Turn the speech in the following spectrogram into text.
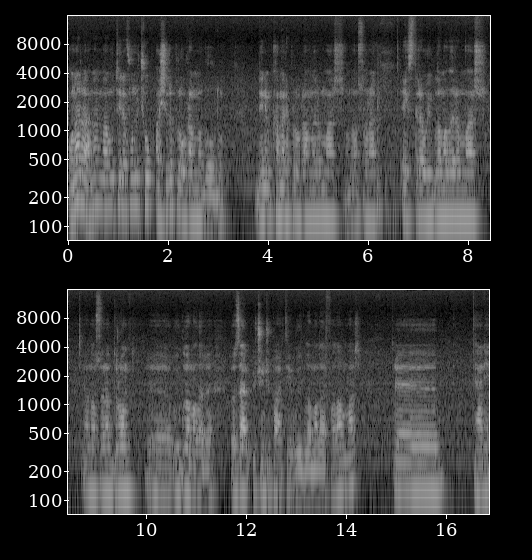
ona rağmen ben bu telefonu çok aşırı programla boğdum. Benim kamera programlarım var. Ondan sonra ekstra uygulamalarım var. Ondan sonra drone e, uygulamaları, özel üçüncü parti uygulamalar falan var. E, yani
